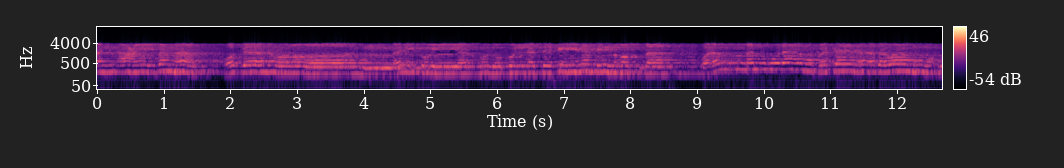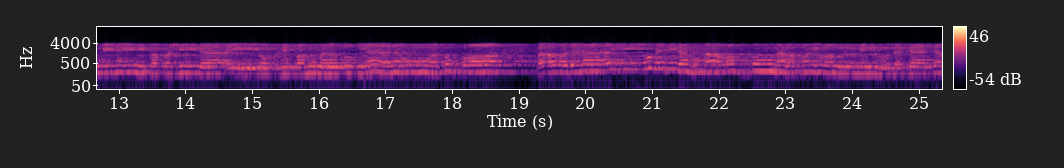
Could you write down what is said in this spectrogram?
أن أعيبها. وكان وراءهم ملك يأخذ كل سفينة غصبا. وأما الغلام فكان أبواه مؤمنين فخشينا أن يرهقهما طغيانا وكفرا فأردنا أن يبدلهما ربهما خيرا منه زكاة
